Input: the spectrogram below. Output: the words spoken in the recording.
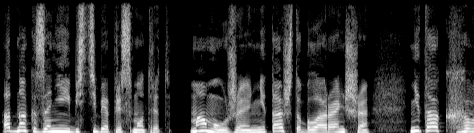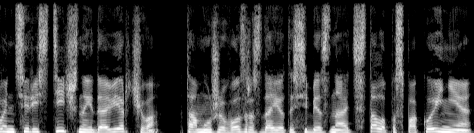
однако за ней и без тебя присмотрят. Мама уже не та, что была раньше, не так авантюристична и доверчива. К тому же возраст дает о себе знать, стала поспокойнее.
